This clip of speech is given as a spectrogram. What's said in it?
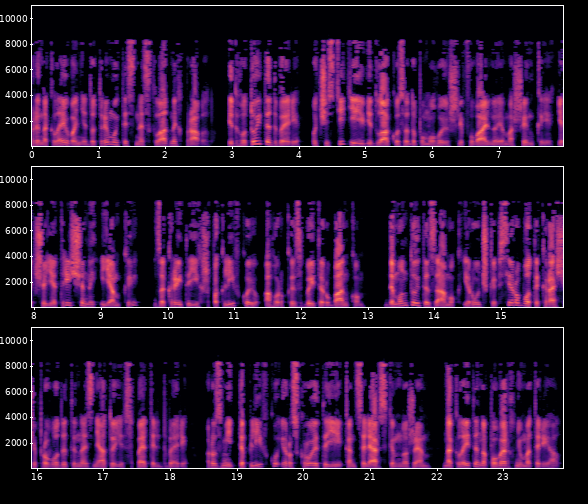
При наклеюванні дотримуйтесь нескладних правил. Підготуйте двері, очистіть її від лаку за допомогою шліфувальної машинки, якщо є тріщини і ямки, закрийте їх шпаклівкою, а горки збийте рубанком. Демонтуйте замок і ручки, всі роботи краще проводити на знятої з петель двері. Розмітьте плівку і розкроїте її канцелярським ножем, наклейте на поверхню матеріал,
